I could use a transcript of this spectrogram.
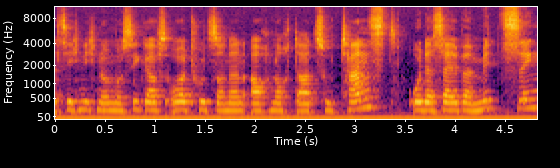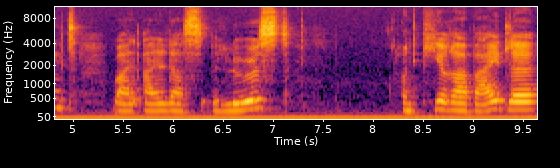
sich nicht nur Musik aufs Ohr tut, sondern auch noch dazu tanzt oder selber mitsingt, weil all das löst. Und Kira Weidle,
